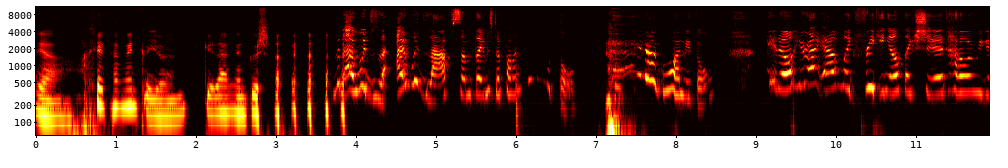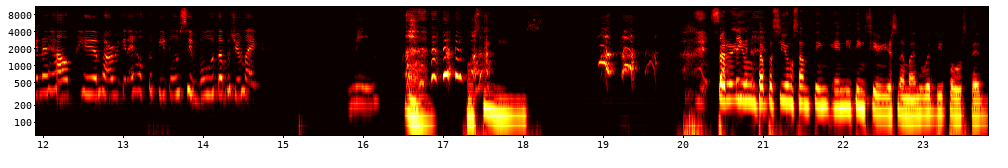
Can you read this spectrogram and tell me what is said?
yeah. Kailangan ko yun. Kailangan ko siya. But I would I would laugh sometimes na parang, tinan mo to. Ginagawa nito. You know, here I am like freaking out like shit. How are we gonna help him? How are we gonna help the people of Cebu? Tapos you're like, meme. Oh, posting memes. Pero Something. yung, tapos yung something, anything serious naman would be posted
